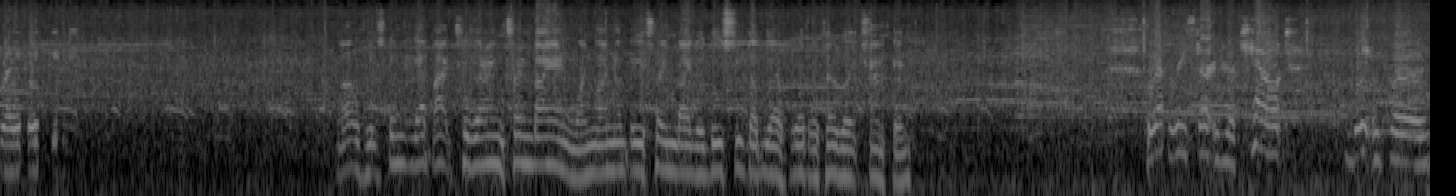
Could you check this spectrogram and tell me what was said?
break. Well, if he's going to get back to the ring trained by anyone, why not be trained by the DCWF World Heavyweight Champion? The referee starting her count, waiting for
